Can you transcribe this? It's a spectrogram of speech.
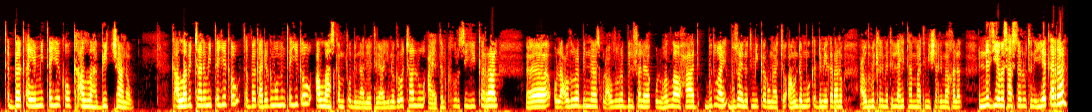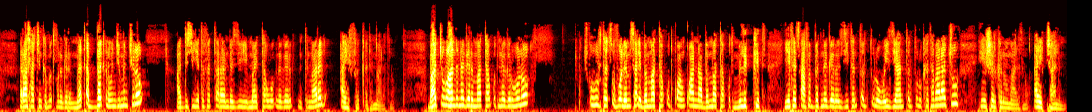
ጥበቃ የሚጠየቀው ከአላህ ብቻ ነው። ከአላህ ብቻ ነው የሚጠየቀው። ጥበቃ ደግሞ የምንጠይቀው አላህ አስቀምጦልናል። የተለያዩ ነገሮች አሉ። አያተል ኩርሲ ይቀራል قل أعوذ برب الناس قل أعوذ برب الفلق قل هو الله أحد ብዙ አይነቱ የሚቀሩ ናቸው። አሁን ደግሞ ቅድም የቀራ ነው أعوذ بكلمات الله التامات من شر ما خلق። እነዚህ የመሳሰሉትን እየቀራን ራሳችን ከመጥፎ ነገር መጠበቅ ነው እንጂ የምንችለው አዲስ እየተፈጠረ እንደዚህ የማይታወቅ ነገር እንትን ማድረግ አይፈቀድም ማለት ነው። ባጭሩ አንድ ነገር የማታውቁት ነገር ሆኖ ጽሁፍ ተጽፎ ለምሳሌ በማታውቁት ቋንቋና በማታውቁት ምልክት የተጻፈበት ነገር እዚህ ተንጠልጥሎ ወይ እዚህ አንጠልጥሉ ከተባላችሁ ይሄ ሽርክ ነው ማለት ነው። አይቻልም።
